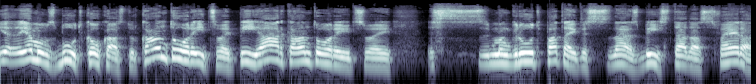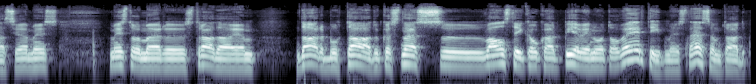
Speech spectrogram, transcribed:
ja, ja mums būtu kaut kāds tur kantorīts vai PR kantorīts, vai es, man grūti pateikt, es neesmu bijis tādās sfērās, ja mēs, mēs tomēr eh, strādājam darbu tādu, kas nes eh, valstī kaut kādu pievienoto vērtību. Mēs neesam tādi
